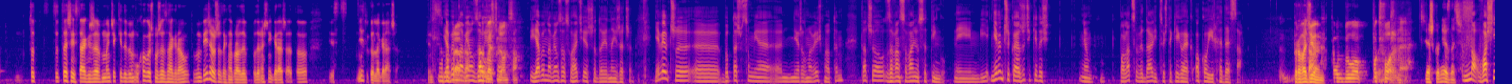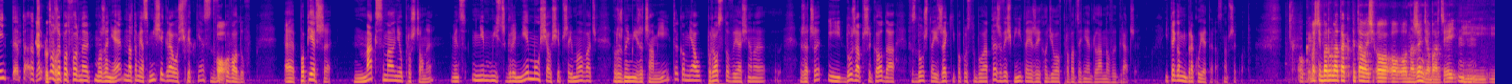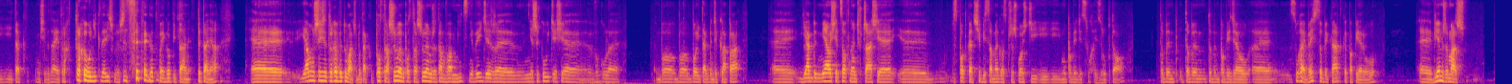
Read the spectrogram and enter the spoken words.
to, też jest tak, że w momencie, kiedy bym u kogoś może zagrał, to bym wiedział, że tak naprawdę podręcznik gracza to jest nie tylko dla gracza. Więc No to Ja bym prawda. nawiązał jeszcze-. Ja bym nawiązał, słuchajcie, jeszcze do jednej rzeczy. Nie wiem, czy, e, bo też w sumie e, nie rozmawialiśmy o tym, to znaczy o zaawansowaniu settingu. Nie wiem, czy kojarzycie kiedyś, wiem, Polacy wydali coś takiego jak Oko Irhedesa. prowadziłem. Tak, to było potworne. Ciężko nie znać. No właśnie, to, to, znaczy, potworne? może potworne, może nie, natomiast mi się grało świetnie z dwóch O. powodów. E, po pierwsze, maksymalnie uproszczony, więc nie, mistrz gry nie musiał się przejmować różnymi rzeczami, tylko miał prosto wyjaśnione rzeczy i duża przygoda wzdłuż tej rzeki po prostu była też wyśmienita, jeżeli chodziło o wprowadzenie dla nowych graczy. I tego mi brakuje teraz na przykład. Okej. Właśnie Barula tak pytałeś o, o, o narzędzia bardziej Mhm. i, i, i tak mi się wydaje, trochę, trochę uniknęliśmy wszyscy tego twojego pytania. pytania. E, ja muszę się trochę wytłumaczyć, bo tak postraszyłem, postraszyłem, że tam wam nic nie wyjdzie, że nie szykujcie się w ogóle, bo, bo, bo i tak będzie klapa. E, jakbym miał się cofnąć w czasie, e, spotkać siebie samego z przeszłości i, i mu powiedzieć, słuchaj, zrób to, to bym, to bym, to bym powiedział, e, słuchaj, weź sobie kartkę papieru, e, wiem, że masz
